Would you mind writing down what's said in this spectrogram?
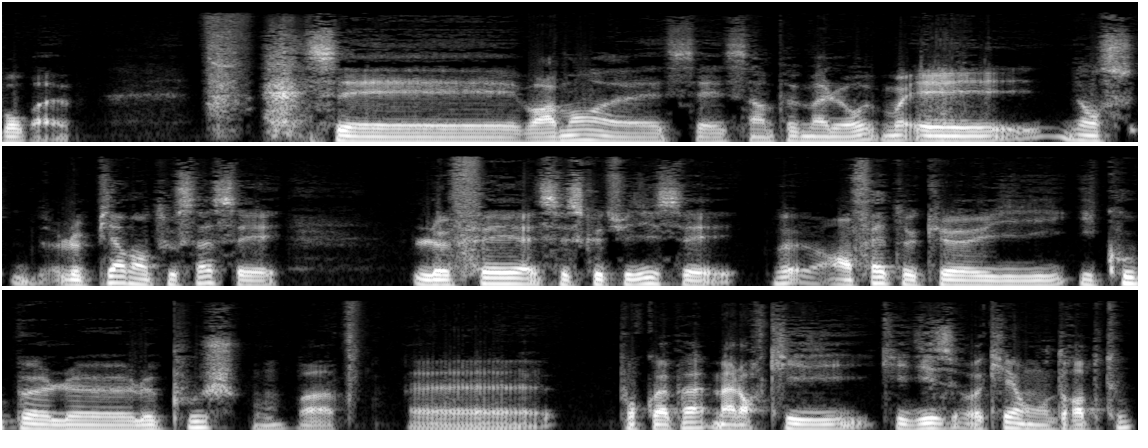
bon, bah, c'est vraiment euh, c'est un peu malheureux. Et dans le pire dans tout ça, c'est le fait, c'est ce que tu dis, c'est en fait qu'ils ils coupent le, le push. Bon, bah, euh, pourquoi pas Mais alors qu'ils qui disent, ok, on drop tout.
